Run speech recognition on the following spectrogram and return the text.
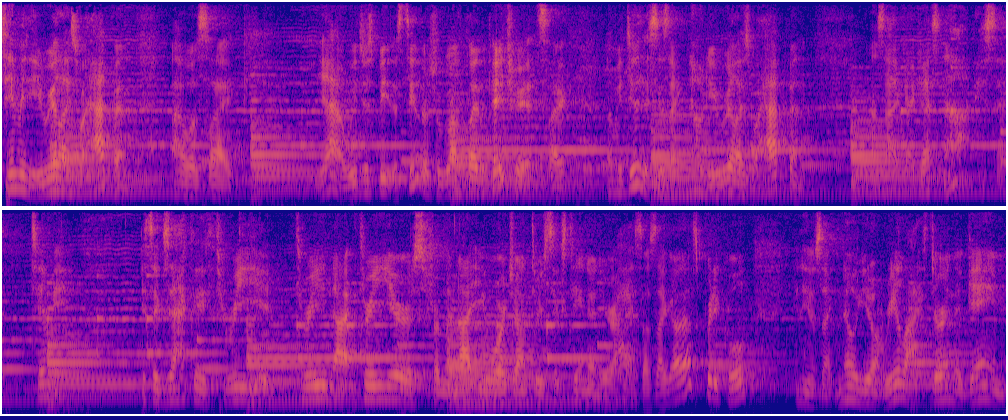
"Timmy, do you realize what happened?" I was like yeah, we just beat the Steelers. We're going to play the Patriots. Like, let me do this. He's like, no, do you realize what happened? I was like, I guess not. He said, Timmy, it's exactly three, three, three years from the night you wore John 3.16 under your eyes. I was like, oh, that's pretty cool. And he was like, no, you don't realize. During the game,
